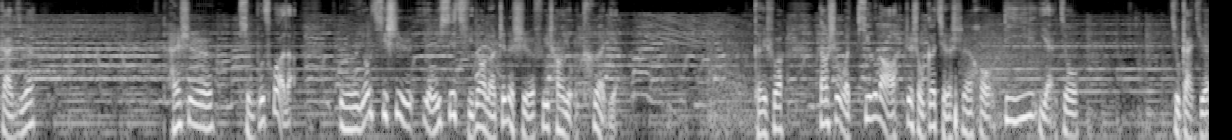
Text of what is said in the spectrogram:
感觉还是挺不错的。嗯，尤其是有一些曲调呢，真的是非常有特点。可以说，当时我听到这首歌曲的时候，第一眼就就感觉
